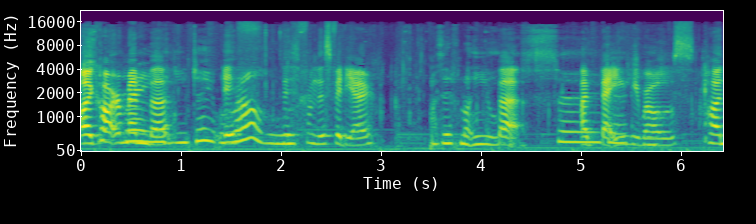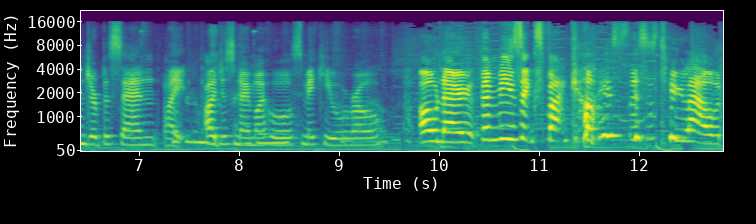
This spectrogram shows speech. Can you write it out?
I can't remember You don't if roll. This from this video, As if not you. but so I bet you he rolls. Hundred percent. Like I just know my horse. Mickey will roll. Oh no, the music's back, guys. This is too loud.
